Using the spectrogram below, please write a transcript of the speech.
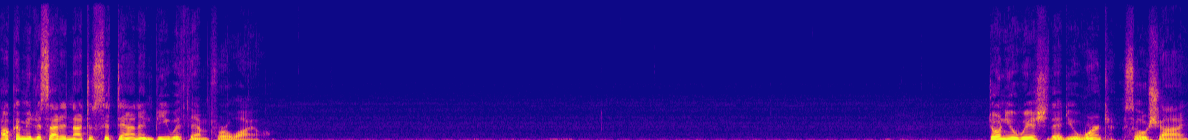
How come you decided not to sit down and be with them for a while? Don't you wish that you weren't so shy?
